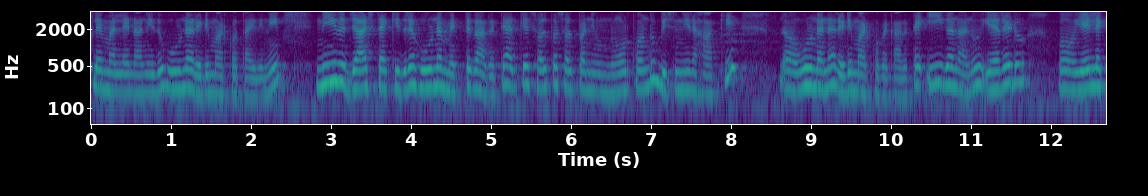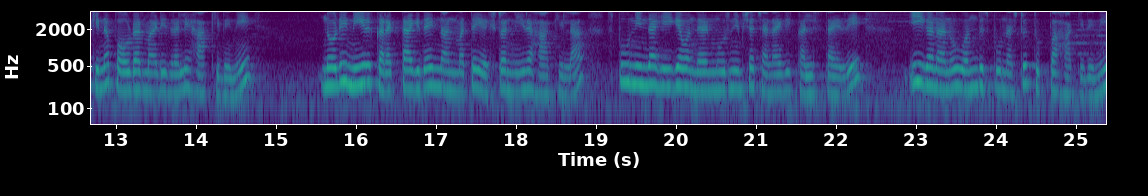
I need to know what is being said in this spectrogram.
ಫ್ಲೇಮಲ್ಲೇ ನಾನು ಇದು ಹೂರ್ಣ ರೆಡಿ ಮಾಡ್ಕೋತಾ ಇದ್ದೀನಿ. ನೀರು ಜಾಸ್ತಿ ಹಾಕಿದರೆ ಹೂರ್ಣ ಮೆತ್ತಗಾಗುತ್ತೆ. ಅದಕ್ಕೆ ಸ್ವಲ್ಪ ಸ್ವಲ್ಪ ನೀವು ನೋಡಿಕೊಂಡು ಬಿಸಿ ನೀರು ಹಾಕಿ ಹೂರ್ಣನ ರೆಡಿ ಮಾಡ್ಕೋಬೇಕಾಗುತ್ತೆ. ಈಗ ನಾನು ಎರಡು ಏಲಕ್ಕಿನ ಪೌಡರ್ ಮಾಡಿ ಇದರಲ್ಲಿ ಹಾಕಿದ್ದೀನಿ. ನೋಡಿ, ನೀರು ಕರೆಕ್ಟಾಗಿದೆ ನಾನು ಮತ್ತೆ ಎಕ್ಸ್ಟ್ರಾ ನೀರು ಹಾಕಿಲ್ಲ. ಸ್ಪೂನಿಂದ ಹೀಗೆ ಒಂದೆರಡು ಮೂರು ನಿಮಿಷ ಚೆನ್ನಾಗಿ ಕಲಿಸ್ತಾ ಇರಿ. ಈಗ ನಾನು ಒಂದು ಸ್ಪೂನಷ್ಟು ತುಪ್ಪ ಹಾಕಿದ್ದೀನಿ.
